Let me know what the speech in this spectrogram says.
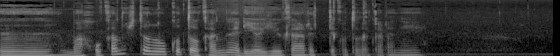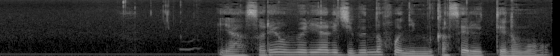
うーんまあ他の人のことを考える余裕があるってことだからね。いやそれを無理やり自分の方に向かせるっていうのも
